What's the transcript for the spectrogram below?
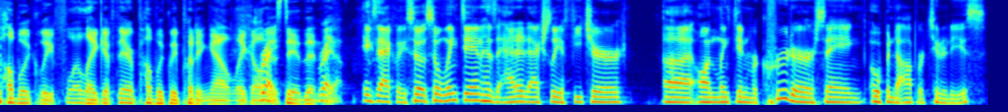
publicly flow like if they're publicly putting out like all Right, this data then right. yeah. exactly. So so linkedin has added actually a feature uh, on linkedin recruiter saying open to opportunities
